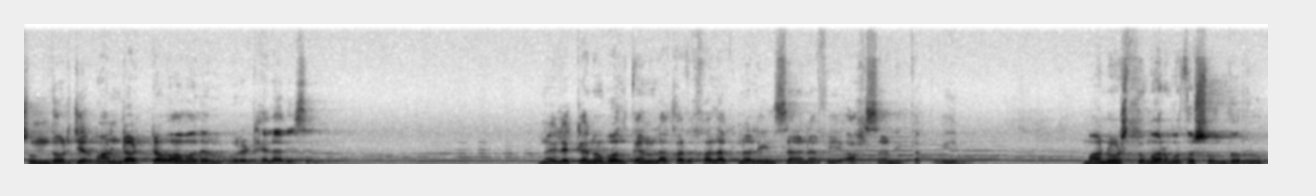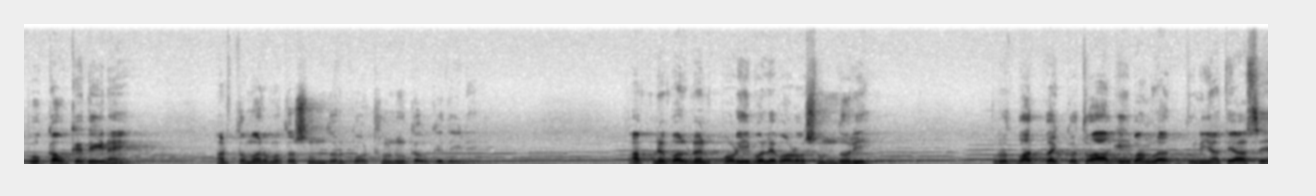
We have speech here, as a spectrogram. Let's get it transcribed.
সৌন্দর্যের ভাণ্ডারটাও আমাদের উপরে ঢেলা দিছেন। নইলে কেন বলতেন, লাকাদ খালাকনাল ইনসান আফি আহসানি তাকবিম মানুষ তোমার মতো সুন্দর রূপও কাউকে দেই নাই, আর তোমার মতো সুন্দর গঠনও কাউকে দেই নাই। আপনি বলবেন, পড়ি বলে বড় সুন্দরী প্রবাদ বাক্য তো আগেই বাংলা দুনিয়াতে আছে,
